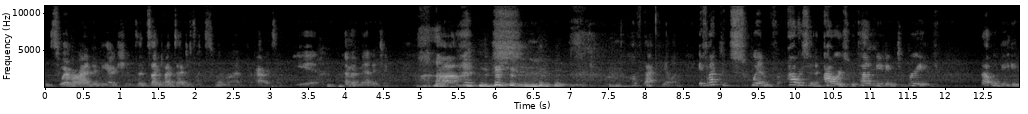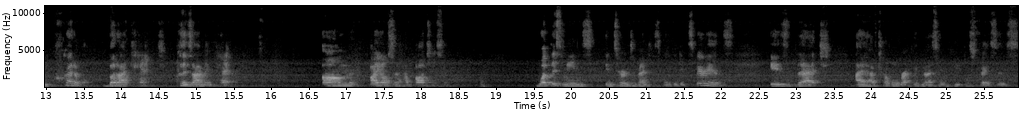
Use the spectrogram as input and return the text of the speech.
and swim around in the oceans. And sometimes I just like swim around for hours. Like, yeah, I'm a manatee. Uh, love that feeling. If I could swim for hours and hours without needing to breathe, that would be incredible. But I can't because I'm impaired. Um, I also have autism. What this means in terms of anticipated experience is that I have trouble recognizing people's faces.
